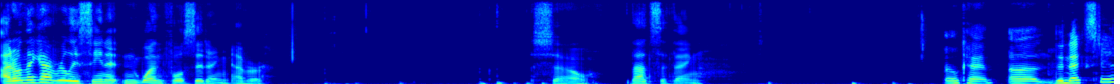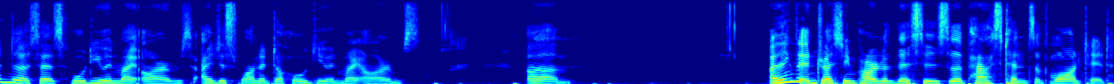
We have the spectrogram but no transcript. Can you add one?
I don't think I've really seen it in one full sitting ever. So that's the thing. Okay. Um. The next stanza says, "Hold you in my arms. I just wanted to hold you in my arms." Um. I think the interesting part of this is the past tense of wanted.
